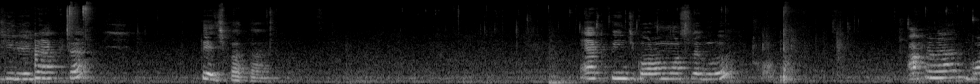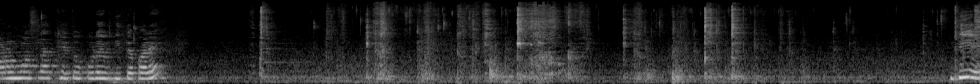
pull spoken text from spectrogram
জিরে একটা তেজপাতা। এক পিঞ্চ গরম মশলা গুঁড়ো। আপনারা গরম মশলা থেতো করেও দিতে পারেন। দিয়ে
